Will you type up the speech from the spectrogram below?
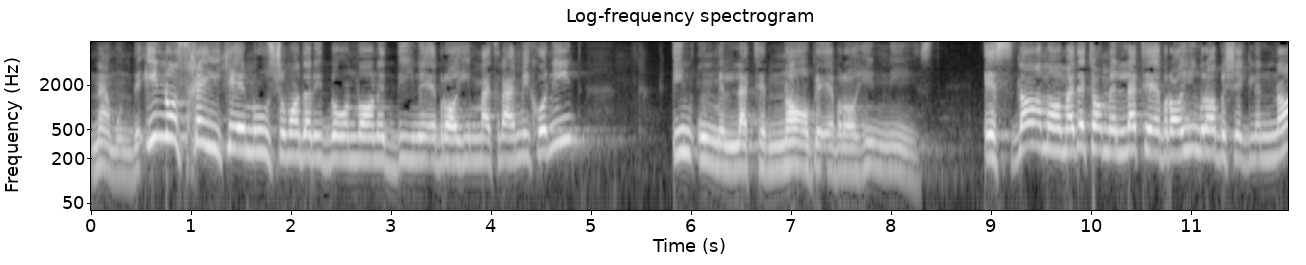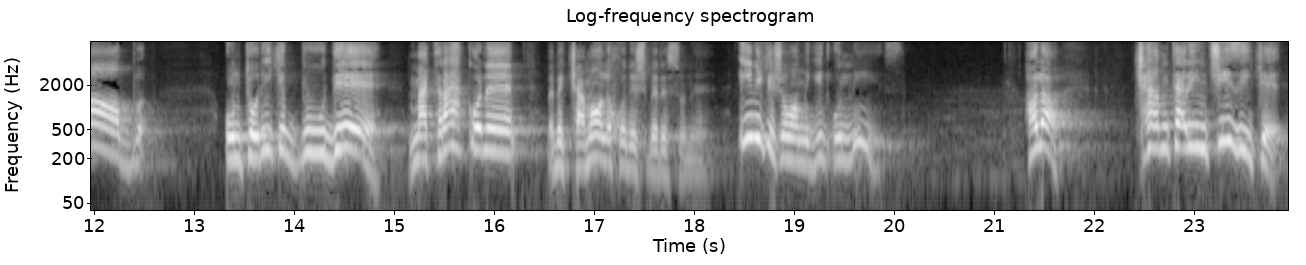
نمونده. این نسخه ای که امروز شما دارید به عنوان دین ابراهیم مطرح می‌کنید این اون ملت ناب ابراهیم نیست. اسلام آمده تا ملت ابراهیم را به شکل ناب اونطوری که بوده مطرح کنه و به کمال خودش برسونه. اینی که شما میگید اون نیست. حالا کمترین چیزی که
